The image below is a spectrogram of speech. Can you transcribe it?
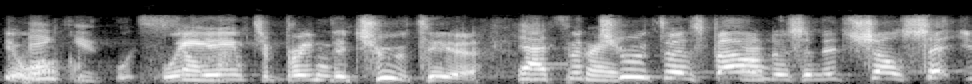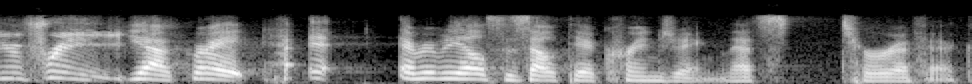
You're Thank welcome. you We- so aim much. to bring the truth here. That's the great. truth has found That's- us, and it shall set you free. Yeah, great. Everybody else is out there cringing. That's terrific.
